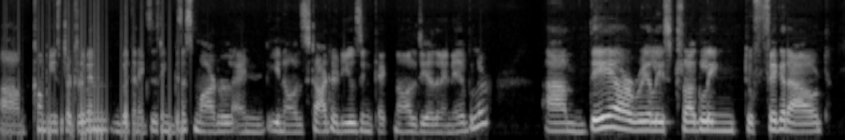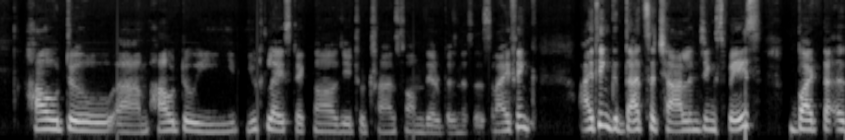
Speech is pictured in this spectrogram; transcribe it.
um, companies which are driven with an existing business model and you know started using technology as an enabler um, they are really struggling to figure out how to um, how to utilize technology to transform their businesses and i think I think that's a challenging space, but uh,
